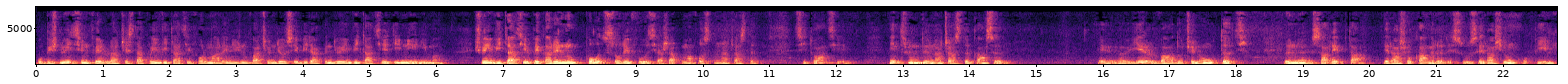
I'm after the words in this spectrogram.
obișnuiți în felul acesta cu invitații formale, nici nu facem deosebirea când e o invitație din inimă și o invitație pe care nu poți să o refuzi, așa cum a fost în această situație. Intrând în această casă, el va aduce noutăți. În Sarepta era și o cameră de sus, era și un copil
